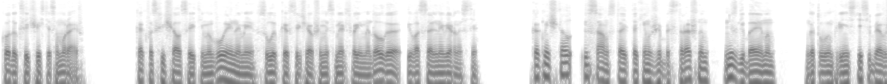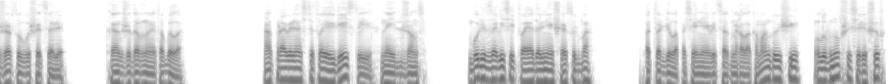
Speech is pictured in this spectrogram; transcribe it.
кодексе чести самураев. Как восхищался этими воинами, с улыбкой встречавшими смерть во имя долга и вассальной верности. Как мечтал и сам стать таким же бесстрашным, несгибаемым, готовым принести себя в жертву высшей цели. Как же давно это было. От правильности твоих действий, Нейт Джонс, будет зависеть твоя дальнейшая судьба. подтвердил опасения вице-адмирала командующий, улыбнувшись и решив,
